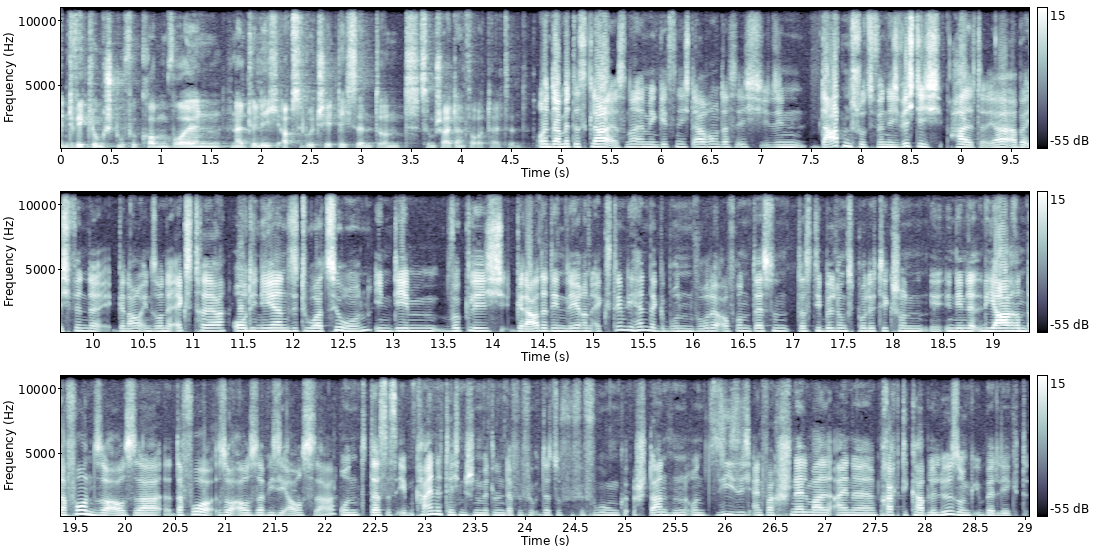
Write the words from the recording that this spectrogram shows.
Entwicklungsstufe kommen wollen, natürlich absolut schädlich sind und zum Scheitern verurteilt sind. Und damit es klar ist, ne? mir geht es nicht darum, dass ich den Datenschutz, finde ich, wichtig halte, ja, aber ich finde, genau in so einer extraordinären Situation, in dem wirklich gerade den Lehrern extrem die Hände gebunden wurde, aufgrund dessen, dass die Bildungspolitik schon in den Jahren davor so aussah, davor so aussah, wie sie aussah und dass es eben keine technischen Mittel dafür, dazu zur Verfügung standen und sie sich einfach schnell mal eine praktikable Lösung überlegt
